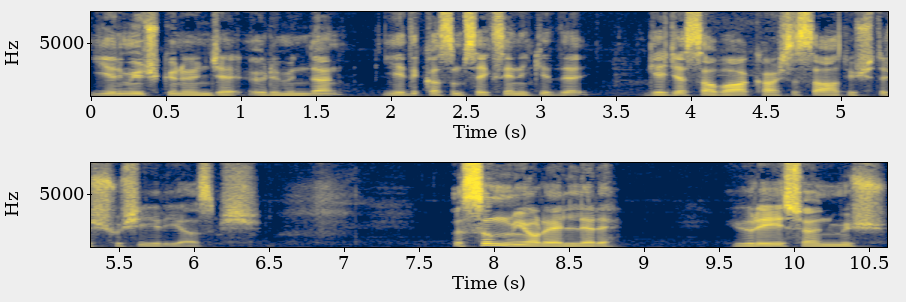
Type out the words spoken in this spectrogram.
23 gün önce ölümünden 7 Kasım 82'de gece sabaha karşı saat 3'te şu şiiri yazmış. Isınmıyor elleri, yüreği sönmüş,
